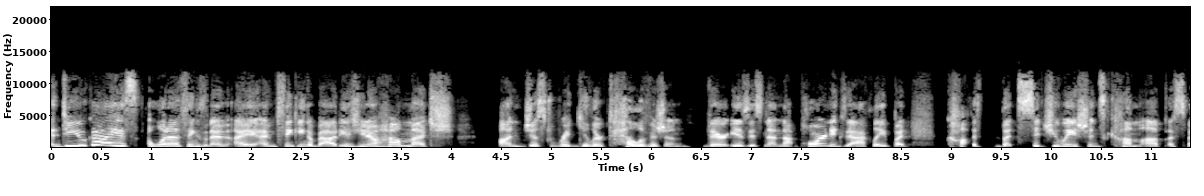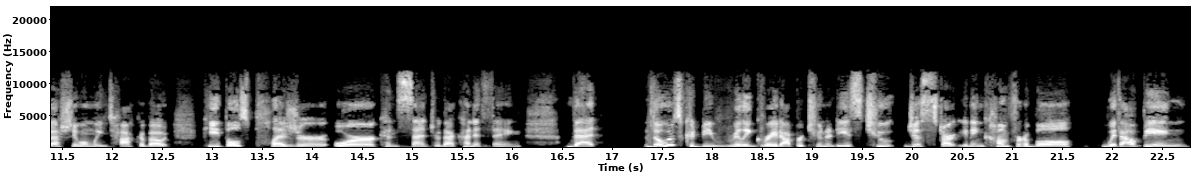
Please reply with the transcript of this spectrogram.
And do you guys? One of the things that I'm I, am i am thinking about is, you know, how much on just regular television there is it's not not porn exactly but but situations come up especially when we talk about people's pleasure or consent or that kind of thing that those could be really great opportunities to just start getting comfortable without being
